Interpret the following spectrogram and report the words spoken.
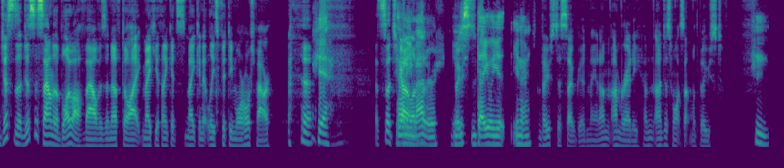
Just the just the sound of the blow off valve is enough to like make you think it's making at least fifty more horsepower. Yeah, That's such you don't even matter. Boost. Daily you know. Boost is so good, man. I'm I'm ready. I'm, I just want something with boost. Hmm.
